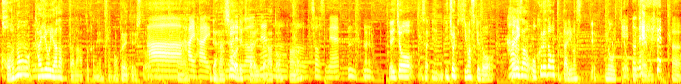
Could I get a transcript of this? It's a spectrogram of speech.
この対応嫌だったなとかねその遅れてる人ああ、うん。はいはい。みたいな話をできたらいいかなと。うん。そうですね。うんうん、はい。で一応さい一応聞きますけどはい。斉藤さん、遅れたことってありますって納期を遅れちゃいました、うん。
